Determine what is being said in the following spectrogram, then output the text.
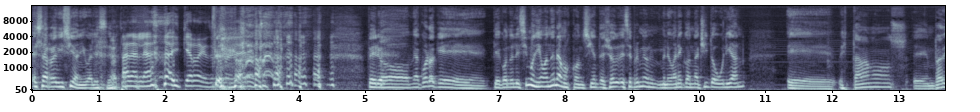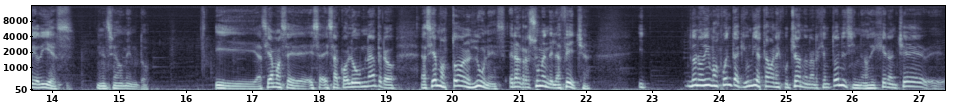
esa revisión igual es. Total a la izquierda que se fue a la derecha. Pero me acuerdo que, que cuando le hicimos, digamos, no éramos conscientes. Yo ese premio me lo gané con Nachito Julián. eh, estábamos en Radio 10 en ese momento. Y hacíamos eh, esa, esa columna, pero la hacíamos todos los lunes. Era el resumen de la fecha. Y no nos dimos cuenta que un día estaban escuchando en Argentones y nos dijeron, che, eh,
